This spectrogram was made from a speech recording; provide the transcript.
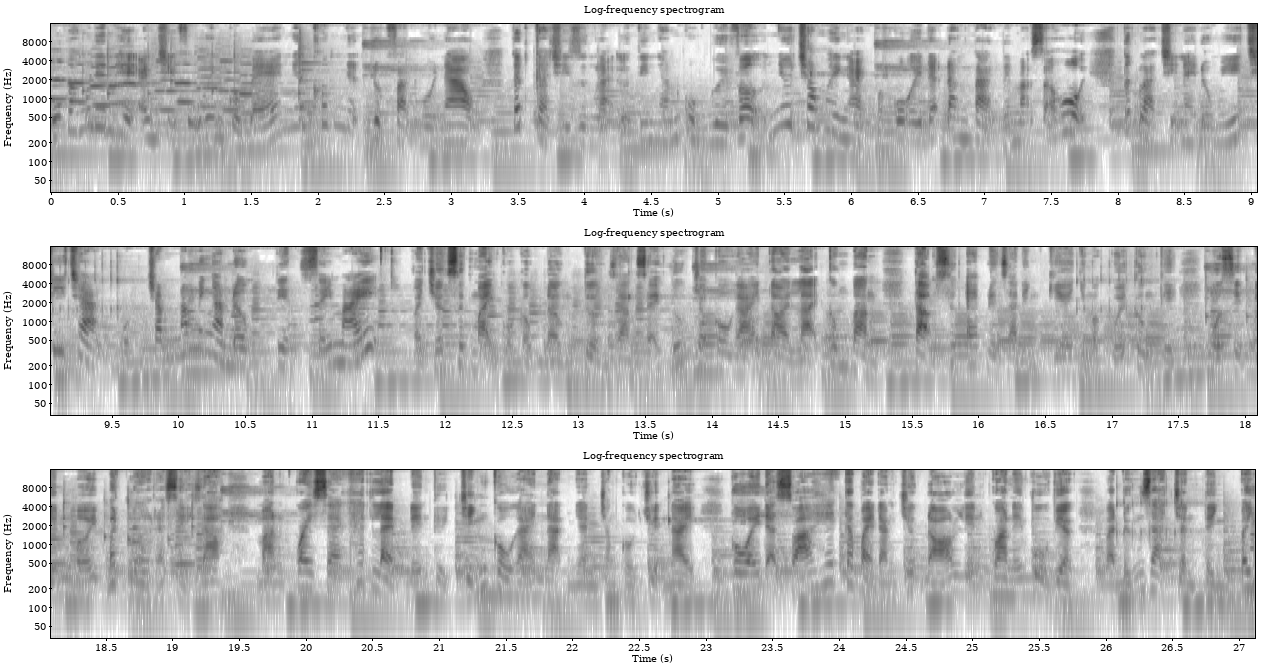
cố gắng liên hệ anh chị phụ huynh của bé nhưng không nhận được phản hồi nào. Tất cả chỉ dừng lại ở tin nhắn của người vợ như trong hình ảnh mà cô ấy đã đăng tải lên mạng xã hội, tức là chị này đồng ý chi trả 150.000 đồng tiền giấy máy. Và trước sức mạnh của cộng đồng tưởng rằng sẽ giúp cho cô gái đòi lại công bằng, tạo sức ép lên gia đình kia nhưng mà cuối cùng thì một diễn biến mới bất ngờ đã xảy ra. Màn quay xe khét lẹt đến từ chính cô gái nạn nhân trong câu chuyện này. Cô ấy đã xóa hết các bài đăng trước đó liên quan đến vụ việc và đứng ra trần tình bênh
